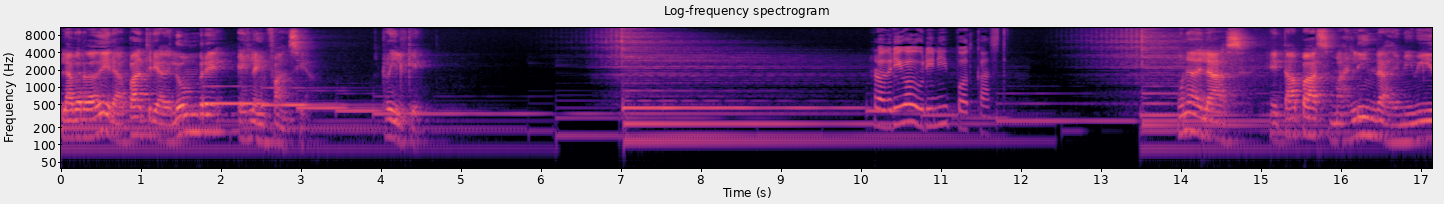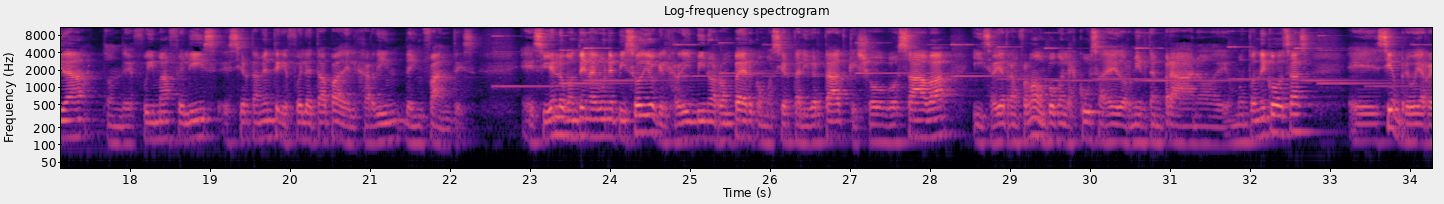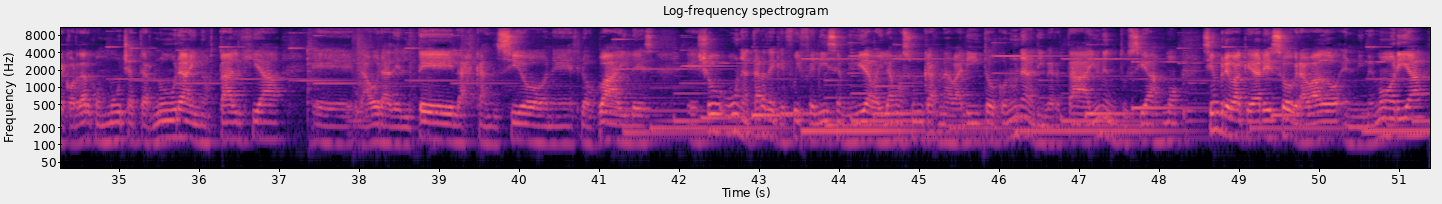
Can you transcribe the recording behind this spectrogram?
La verdadera patria del hombre es la infancia. Rilke. Rodrigo Durini Podcast. Una de las etapas más lindas de mi vida, donde fui más feliz, es ciertamente que fue la etapa del jardín de infantes. Eh, si bien lo conté en algún episodio, que el jardín vino a romper como cierta libertad que yo gozaba y se había transformado un poco en la excusa de dormir temprano, de un montón de cosas, eh, siempre voy a recordar con mucha ternura y nostalgia eh, la hora del té, las canciones, los bailes. yo una tarde que fui feliz en mi vida, bailamos un carnavalito con una libertad y un entusiasmo. Siempre va a quedar eso grabado en mi memoria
